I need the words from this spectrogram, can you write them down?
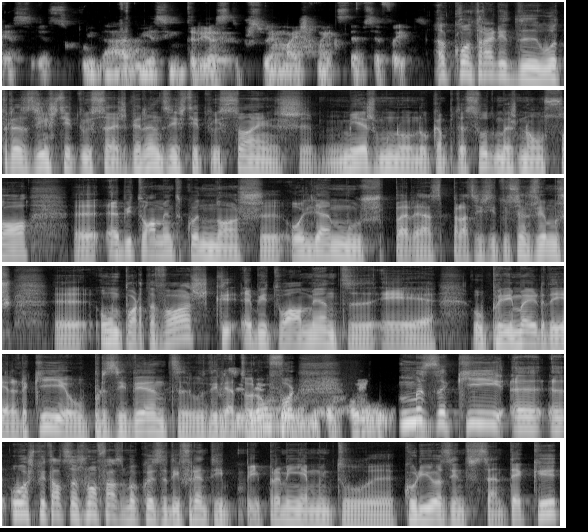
esse, esse, cuidado e esse interesse de perceber mais como é que se deve ser feito. Ao contrário de outras instituições, grandes instituições, mesmo no, no campo da saúde, mas não só, uh, habitualmente quando nós olhamos para as, para as instituições vemos um porta-voz que habitualmente é o primeiro da hierarquia, o presidente, o, o diretor, o que for. Mas aqui o Hospital de São João faz uma coisa diferente e, e para mim é muito uh, curioso e interessante, é que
